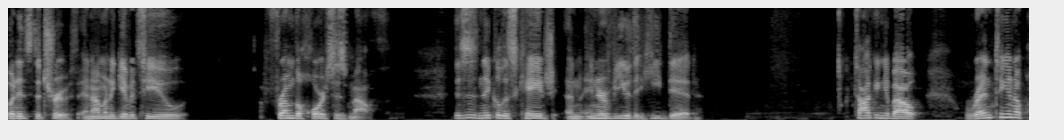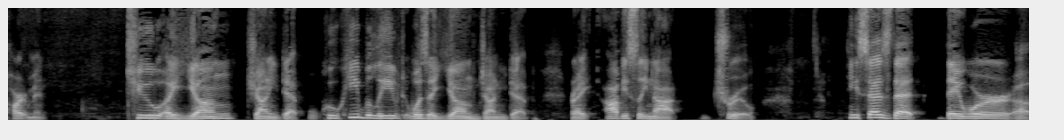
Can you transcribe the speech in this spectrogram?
but it's the truth. And I'm going to give it to you from the horse's mouth. This is Nicolas Cage, an interview that he did talking about renting an apartment to a young Johnny Depp, who he believed was a young Johnny Depp, right? Obviously not true. He says that they were uh,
